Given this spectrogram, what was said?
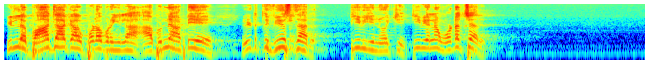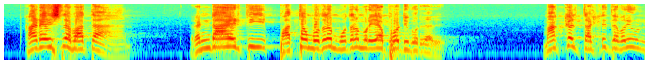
இல்லை பாஜக போட போகிறீங்களா அப்படின்னு அப்படியே எடுத்து வீசினார். டிவியை நோக்கி டிவியெல்லாம் உடைச்சார். கடைசியில் பார்த்தா ரெண்டாயிரத்தி பத்தொம்போதில் முதல் முறையாக போட்டி போடுறாரு. மக்கள் தட்டு தவறி ஒரு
